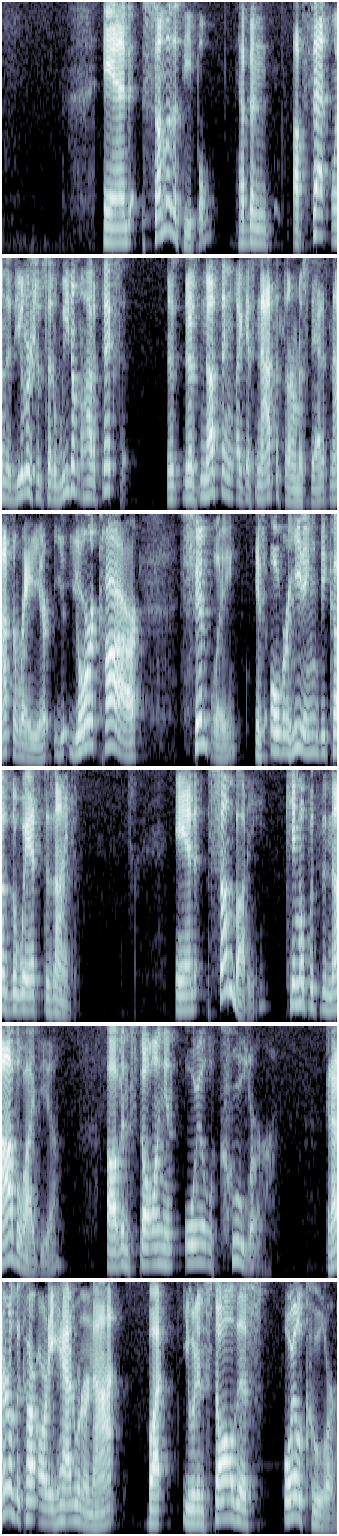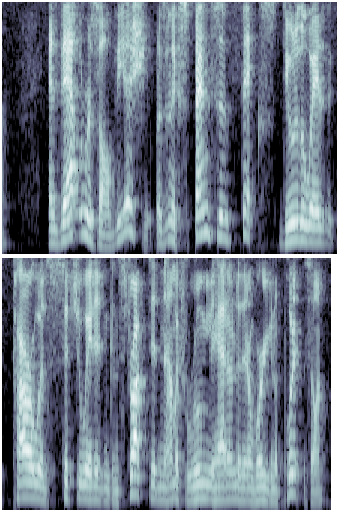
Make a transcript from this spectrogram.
And some of the people have been upset when the dealership said, We don't know how to fix it. There's, there's nothing like it's not the thermostat, it's not the radiator. Your car simply is overheating because the way it's designed. And somebody came up with the novel idea of installing an oil cooler. And I don't know if the car already had one or not, but you would install this oil cooler and that would resolve the issue. But it's an expensive fix due to the way the car was situated and constructed and how much room you had under there and where you're going to put it and so on.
